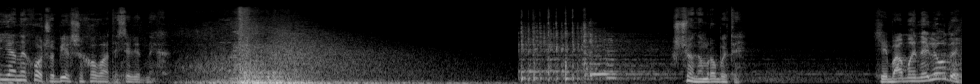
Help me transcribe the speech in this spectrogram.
Я не хочу більше ховатися від них. Що нам робити? Хіба ми не люди?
